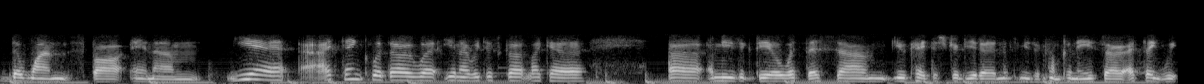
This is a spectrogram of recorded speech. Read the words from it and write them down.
the one spot and um yeah i think with though you know we just got like a uh, a music deal with this um uk distributor and this music company so i think we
